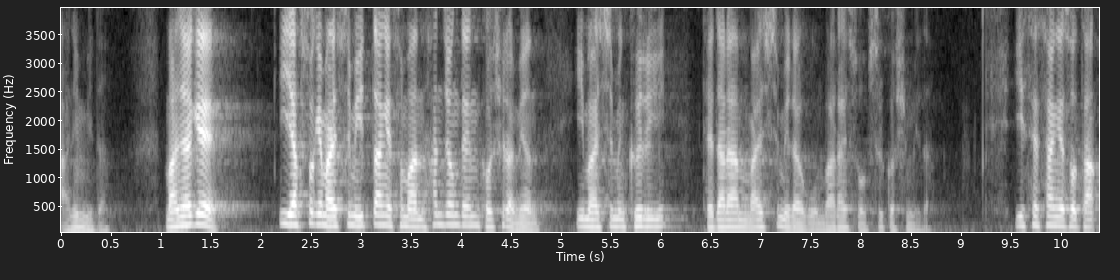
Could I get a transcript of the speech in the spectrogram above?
아닙니다. 만약에 이 약속의 말씀이 이 땅에서만 한정된 것이라면 이 말씀은 그리 대단한 말씀이라고 말할 수 없을 것입니다. 이 세상에서 다,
